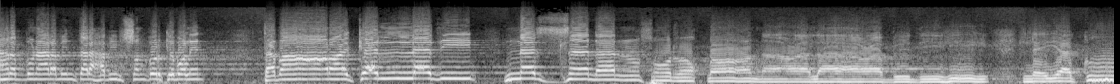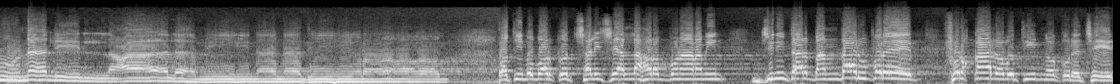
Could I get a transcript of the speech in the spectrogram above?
আল্লাহ রাব্বুল আলামিন তার হাবিব সম্পর্কে বলেন তাবারাকাল্লাযী نزل الفرقان على عبده ليكون للعالمين نذيرا অতীব বরকতশালী সে আল্লাহ রব্বুল আলামিন, যিনি তার বান্দার উপরে ফুরকান অবতীর্ণ করেছেন,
